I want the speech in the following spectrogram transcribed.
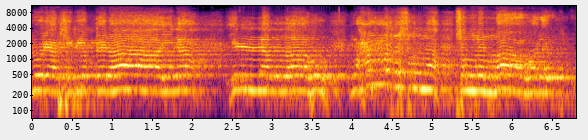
নূর আরশি বিয়ক্তি লা ইলাহা ইল্লাল্লাহ মুহাম্মদ রাসূলুল্লাহ সাল্লাল্লাহু আলাইহি আপনি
